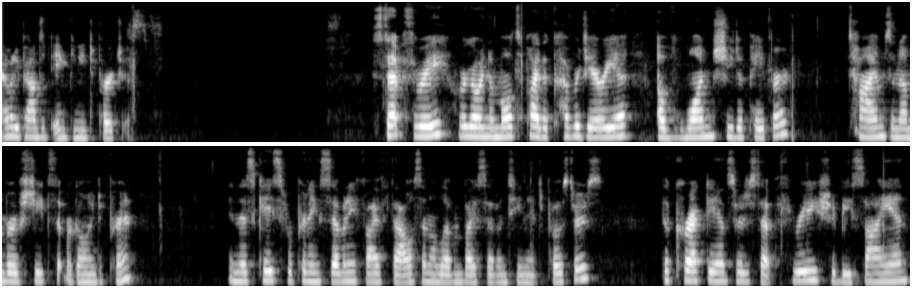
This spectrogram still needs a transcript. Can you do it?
how many pounds of ink you need to purchase. Step 3, we're going to multiply the coverage area of one sheet of paper times the number of sheets that we're going to print. In this case, we're printing 75,000 11 by 17 inch posters. The correct answer to step 3 should be cyan,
